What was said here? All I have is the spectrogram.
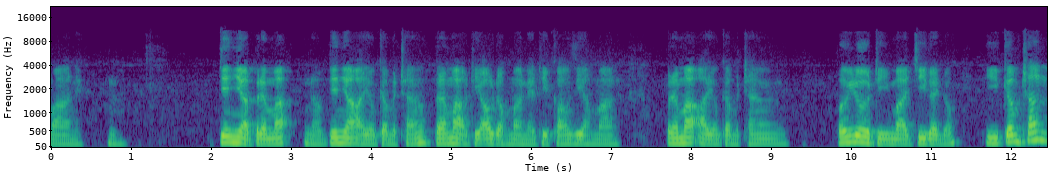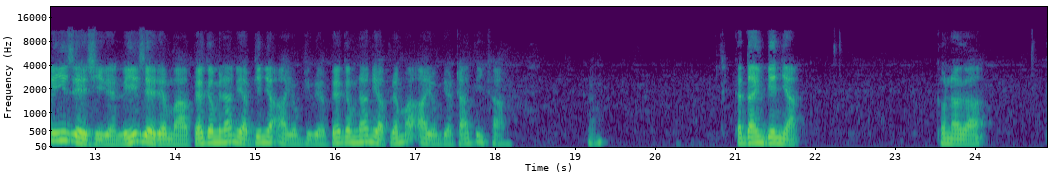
မှားနေပညာပရမနော်ပညာအာယုန်ကမ္မထံပရမဒီအောက်တော့မှန်တယ်ဒီကောင်းစီကမှားပရမအာယုန်ကမ္မထံဘုန်းကြီးတို့ဒီမှာကြည့်လိုက်တော့ ဒီကမ္မထံ40ရှိတယ်40ထဲမှာဘယ်ကမ္မထံတွေကပညာအာယုံပြုတယ်ဘယ်ကမ္မထံတွေကပရမအာယုံပြုဒါသိထားနော်ကတိုင်းပညာခုနကက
